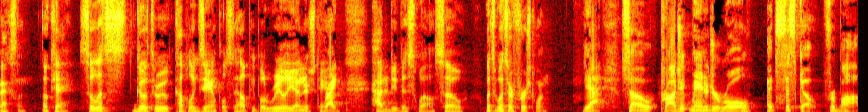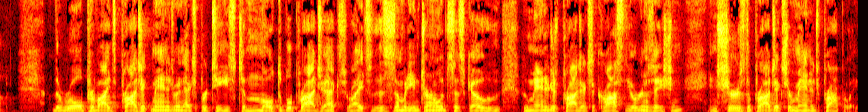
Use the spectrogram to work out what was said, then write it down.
Excellent. Okay. So let's go through a couple examples to help people really understand right. how to do this well. So what's, what's our first one? Yeah. So project manager role at Cisco for Bob. The role provides project management expertise to multiple projects, right? So this is somebody internal at Cisco who, who manages projects across the organization, ensures the projects are managed properly.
